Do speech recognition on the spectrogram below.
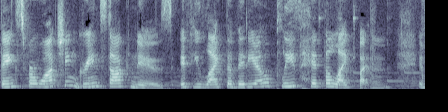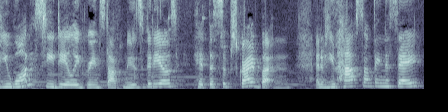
Thanks for watching Greenstock News. If you like the video, please hit the like button. If you want to see daily Greenstock News videos, hit the subscribe button. And if you have something to say,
